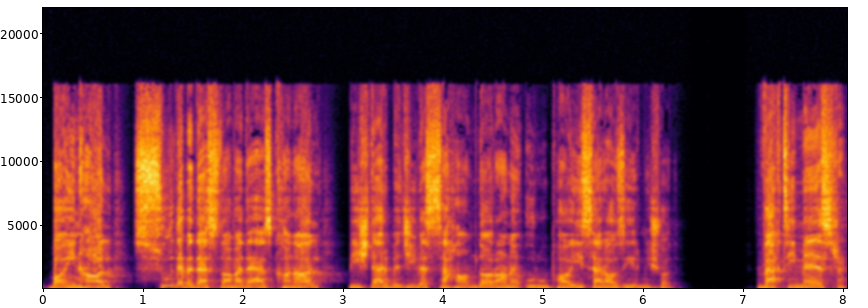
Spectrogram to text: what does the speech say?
با این حال سود به دست آمده از کانال بیشتر به جیب سهامداران اروپایی سرازیر می شد. وقتی مصر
